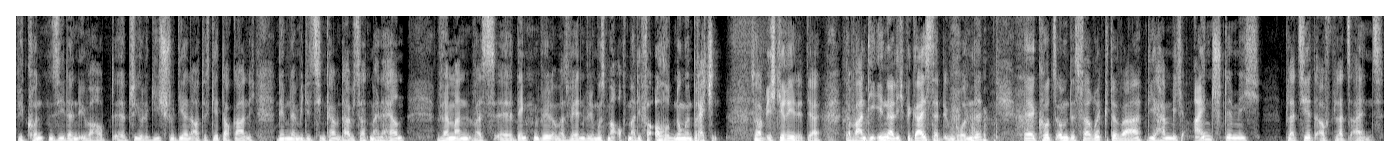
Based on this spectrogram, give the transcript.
wie konnten sie denn überhaupt äh, Psychologie studieren? Auch das geht doch gar nicht. Neben der Medizin kam. Da habe ich gesagt, meine Herren, wenn man was äh, denken will und was werden will, muss man auch mal die Verordnungen brechen. So habe ich geredet, ja. Da waren die innerlich begeistert im Grunde. äh, kurzum, das Verrückte war, die haben mich einstimmig platziert auf Platz eins.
